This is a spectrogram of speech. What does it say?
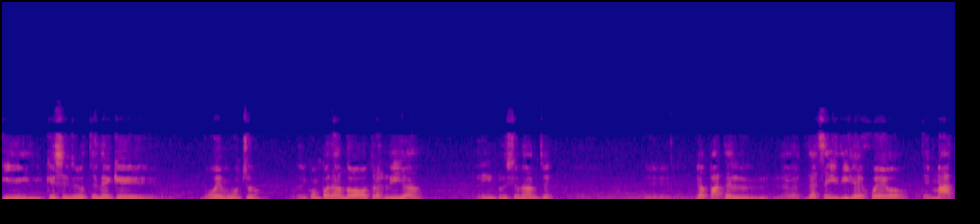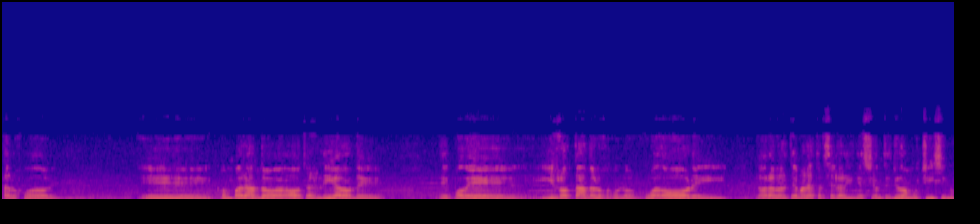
y qué sé yo, tenés que mover mucho. eh, comparando a otras ligas, es impresionante. Eh, Y aparte el- la, la seguidilla de juego te mata a los jugadores. Eh, comparando a otras ligas donde de poder ir rotando los, los jugadores y, y ahora con el tema de la tercera alineación te ayuda muchísimo.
